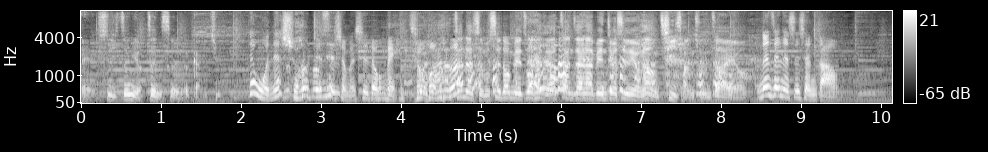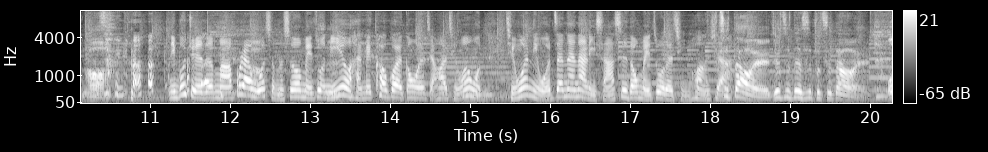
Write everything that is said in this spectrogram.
哎、欸，是真的有震慑的感觉。但我那时候真的什么事都没做，真的什么事都没做，他只要站在那边，就是有那种气场存在哦。那真的是身高。哦，你不觉得吗？不然我什么时候没做？你也有还没靠过来跟我讲话？请问我，请问你，我站在那里啥事都没做的情况下，知道哎，就真的是不知道哎。我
